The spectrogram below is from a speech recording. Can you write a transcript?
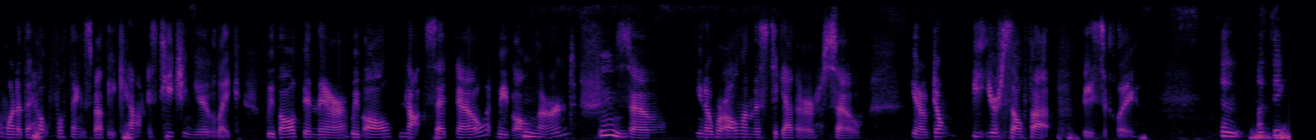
and one of the helpful things about the account is teaching you like we've all been there, we've all not said no, we've all Mm. learned. Mm. So, you know, we're all in this together. So, you know, don't beat yourself up basically. And I think,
